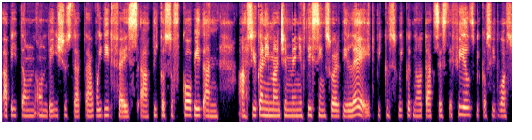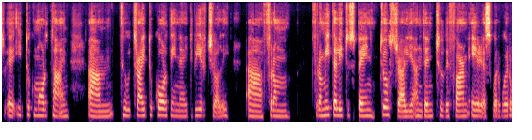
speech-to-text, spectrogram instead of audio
a, bit on, on the issues that uh, we did face uh, because of COVID. And as you can imagine, many of these things were delayed because we could not access the fields because it was uh, it took more time um, to try to coordinate virtually uh, from from Italy to Spain to Australia and then to the farm areas where we're,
